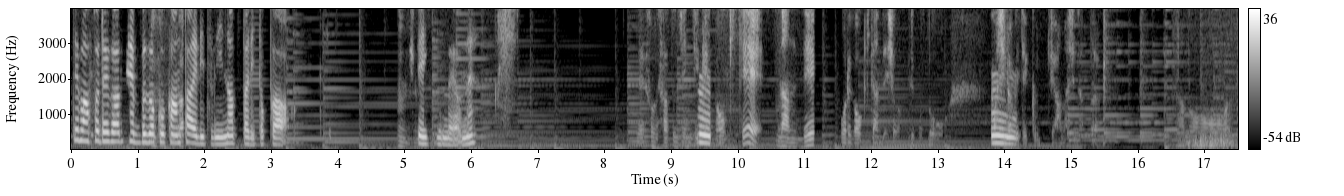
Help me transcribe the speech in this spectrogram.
でまあそれがね部族間対立になったりとかうんしていくんだよね。でそういう殺人事件が起きて、なんでこれが起きたんでしょうってことを調べていくっていう話だったわけ。あのー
